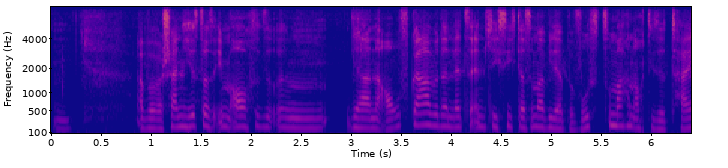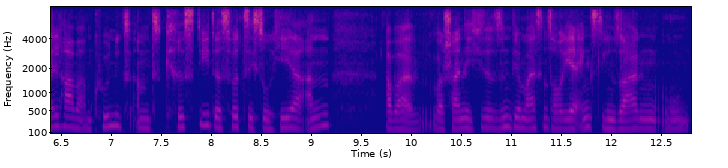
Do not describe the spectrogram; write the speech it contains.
Mhm. Aber wahrscheinlich ist das eben auch ähm, ja eine Aufgabe, dann letztendlich sich das immer wieder bewusst zu machen, auch diese Teilhabe am Königsamt Christi. Das hört sich so her an, Aber wahrscheinlich sind wir meistens auch eher ängstlich und sagen,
